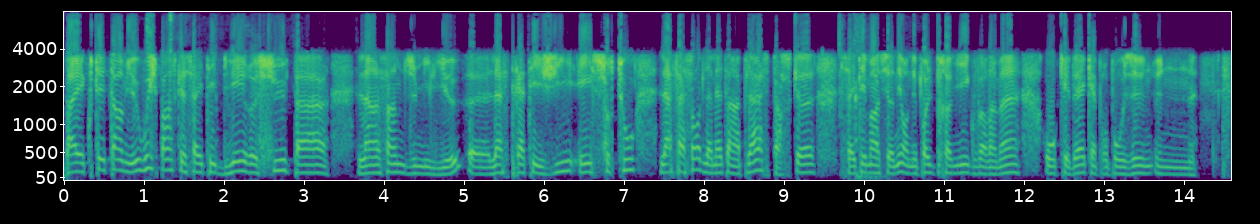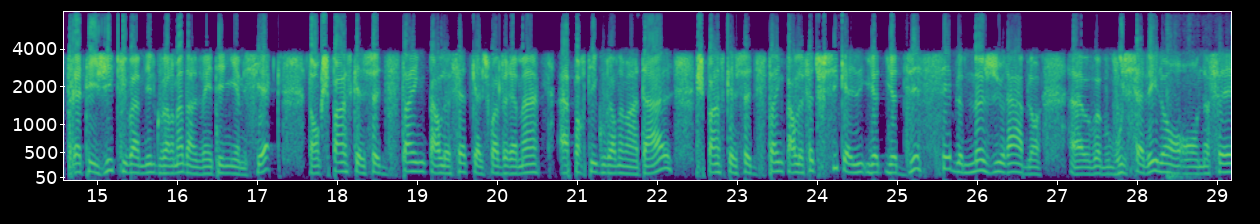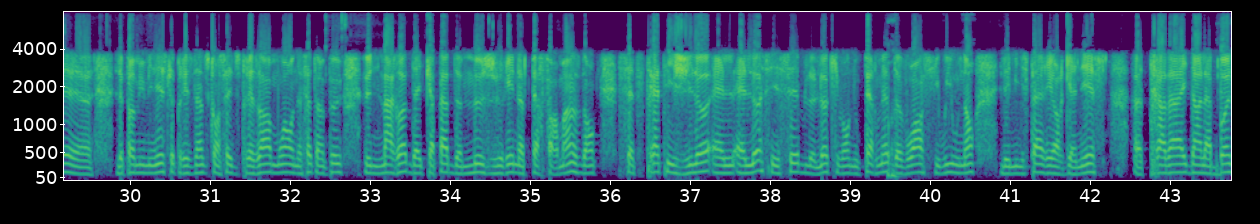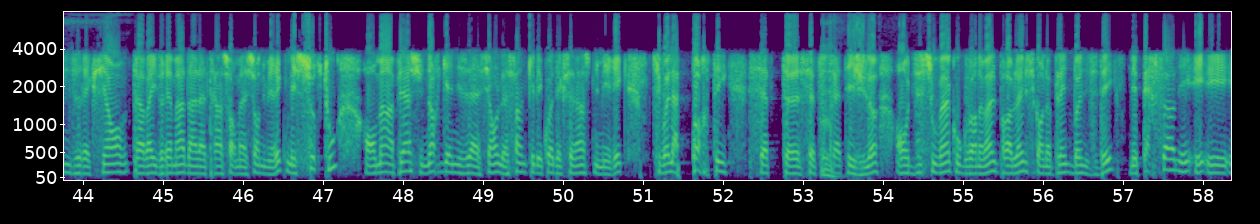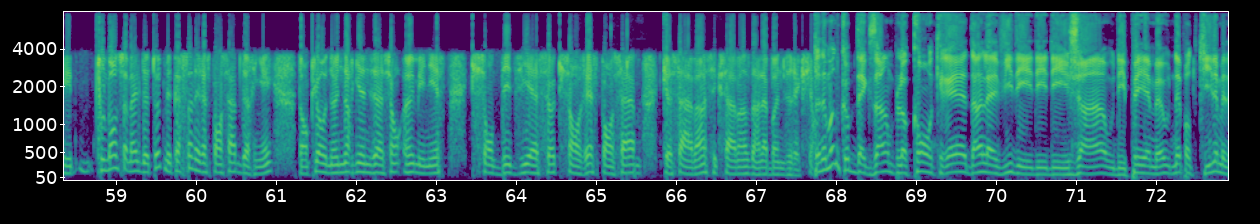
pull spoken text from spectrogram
Ben, écoutez, tant mieux. Oui, je pense que ça a été bien reçu par l'ensemble du milieu, euh, la stratégie et surtout la façon de la mettre en place parce que ça a été mentionné, on n'est pas le premier gouvernement au Québec à proposer une, une stratégie qui va amener le gouvernement dans le 21e siècle. Donc, je pense qu'elle se distingue par le fait qu'elle soit vraiment à portée gouvernementale. Je pense qu'elle se distingue par le fait aussi qu'il y, y, a 10 cibles mesurables. Euh, vous, le savez, là, on, a fait, euh, le premier ministre, le président du Conseil du Trésor, moi, on a fait un peu une marotte d'être capable de mesurer notre performance. Donc, cette stratégie-là, elle, elle a ces cibles-là qui vont nous permettre de voir si oui ou non les ministères et organismes euh, travaillent dans la bonne direction, travaillent vraiment dans la transformation numérique, mais surtout, on met en place une organisation, le Centre québécois d'excellence numérique, qui va la porter, cette, euh, cette hmm. stratégie-là. On dit souvent qu'au gouvernement, le problème, c'est qu'on a plein de bonnes idées, mais personne est, et, tout le monde se mêle de tout, mais personne n'est responsable de rien. Donc là, on a une organisation, un ministre qui sont dédiés à ça, qui sont responsables que ça avance et que ça avance dans la bonne direction. Donnez-moi une couple d'exemples concrets dans la vie des, des, des, gens ou des PME ou n'importe qui, là, mais,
